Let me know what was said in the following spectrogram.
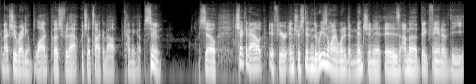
I'm actually writing a blog post for that, which I'll talk about coming up soon. So check it out if you're interested. And the reason why I wanted to mention it is I'm a big fan of the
